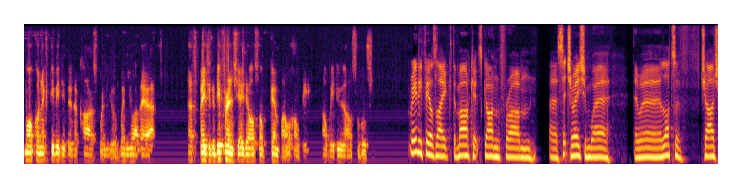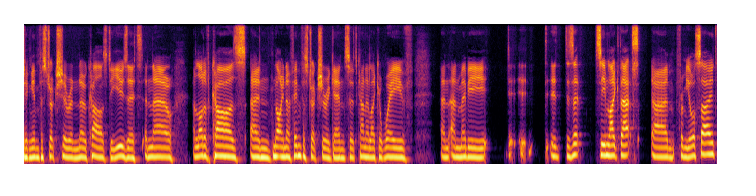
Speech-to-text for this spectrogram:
more connectivity to the cars when you when you are there. That's basically differentiated also from Kempower how we how we do our solution. Really feels like the market's gone from a situation where there were lots of charging infrastructure and no cars to use it, and now a lot of cars and not enough infrastructure again. So it's kind of like a wave, and and maybe it, it, does it seem like that um, from your side?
